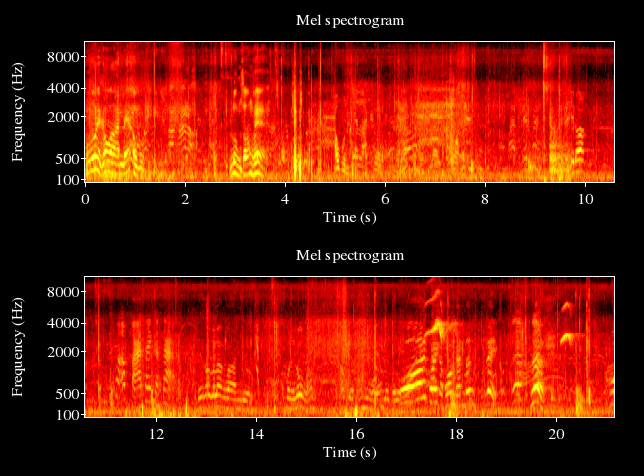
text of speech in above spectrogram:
โอ้ยเขาหวานแล้วลงสองแพร่เอาปลาใส่กระสาเขากำลังหวานอยู่ บ่ได้ลงครับโอ้ยปล่อยกับพร้อมกันเบิ่งเฮ้ยเออโอ้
